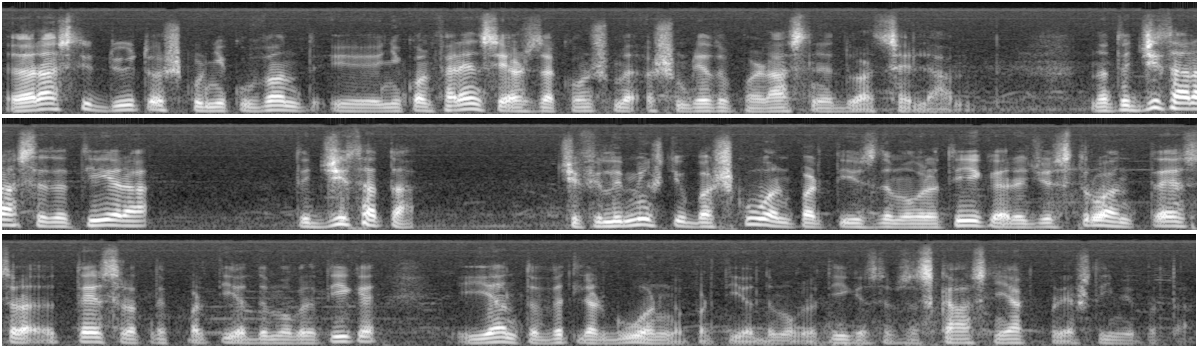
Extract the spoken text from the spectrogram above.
Rasti i dytë është kur një kuvend, një konferencë e jashtëzakonshme është mbledhur për rastin e Eduart Selamit. Në të gjitha rastet e tjera, të gjithë ata që fillimisht iu bashkuan Partisë Demokratike, regjistruan teserat në Partia Demokratike, janë të vetëlarguar nga Partia Demokratike, sepse s'ka asnjë akt përjashtimi për ta.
